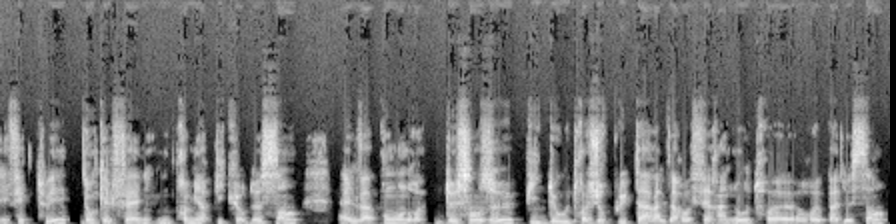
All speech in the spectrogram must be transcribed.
effectué. Donc, elle fait une première piqûre de sang. Elle va pondre 200 œufs. Puis, deux ou trois jours plus tard, elle va refaire un autre euh, repas de sang.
